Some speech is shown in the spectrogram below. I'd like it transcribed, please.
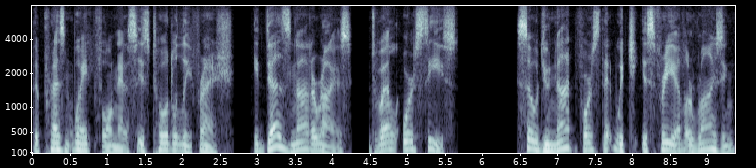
The present wakefulness is totally fresh, it does not arise, dwell or cease. So do not force that which is free of arising,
